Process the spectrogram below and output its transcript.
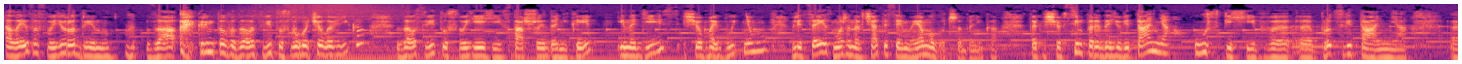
але й за свою родину, за крім того, за освіту свого чоловіка, за освіту своєї старшої доньки. І надіюсь, що в майбутньому в ліцеї зможе навчатися і моя молодша донька. Так що всім передаю вітання, успіхів, е, процвітання, е,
